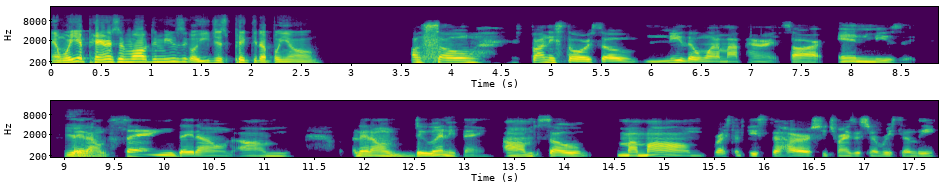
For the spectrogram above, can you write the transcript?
And were your parents involved in music, or you just picked it up on your own? Oh, so funny story. So neither one of my parents are in music. Yeah. They don't sing. They don't um, they don't do anything. Um, so my mom, rest in peace to her. She transitioned recently.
